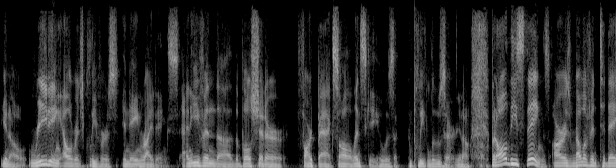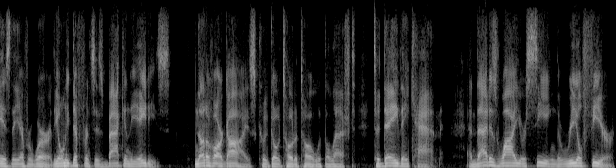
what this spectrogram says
You know, reading Eldridge Cleaver's inane writings and even the the bullshitter fartbag Saul Alinsky, who was a complete loser, you know. But all these things are as relevant today as they ever were. The only difference is back in the 80s, none of our guys could go toe to toe with the left. Today they can. And that is why you're seeing the real fear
